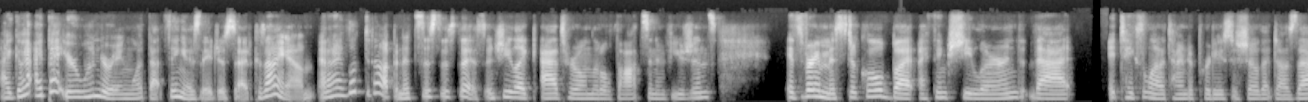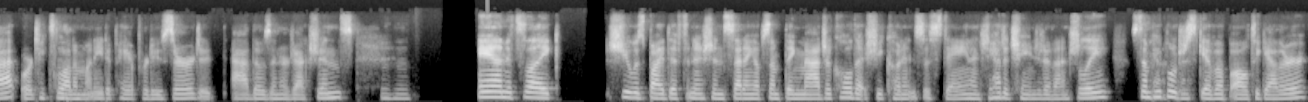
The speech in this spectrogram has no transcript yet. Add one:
I go, I bet you're wondering what that thing is they just said because I am. And I looked it up and it's this, this, this. And she like adds her own little thoughts and infusions. It's very mystical, but I think she learned that it takes a lot of time to produce a show that does that, or it takes a lot of mm-hmm. money to pay a producer to add those interjections. Mm-hmm. And it's like, she was by definition setting up something magical that she couldn't sustain and she had to change it eventually. Some yeah. people just give up altogether.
